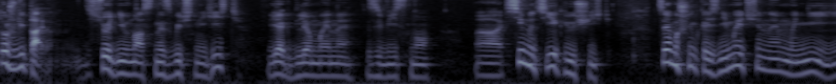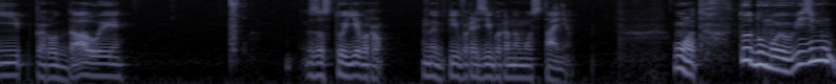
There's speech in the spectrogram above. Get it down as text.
Тож вітаю! Сьогодні у нас незвичний гість, як для мене, звісно. Siemens EQ6. Це машинка з Німеччини, мені її продали за 100 євро на піврозібраному стані. От, то думаю, візьму.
